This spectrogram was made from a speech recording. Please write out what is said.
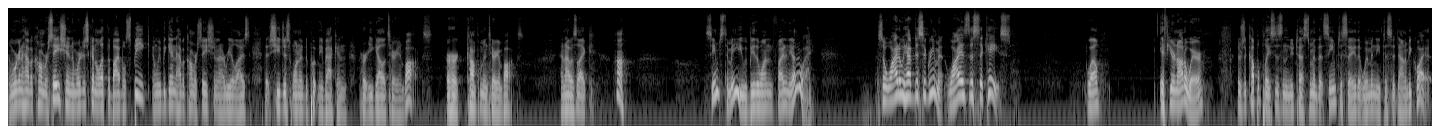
and we're going to have a conversation and we're just going to let the Bible speak. And we began to have a conversation, and I realized that she just wanted to put me back in her egalitarian box or her complementarian box. And I was like, huh, seems to me you would be the one fighting the other way. So, why do we have disagreement? Why is this the case? Well, if you're not aware, there's a couple places in the New Testament that seem to say that women need to sit down and be quiet.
